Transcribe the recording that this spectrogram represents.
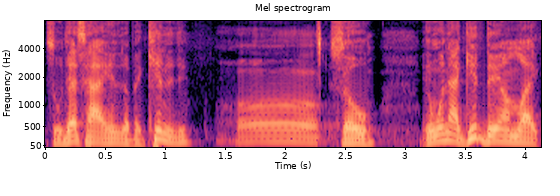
So that's how I ended up at Kennedy. oh, So, and when I get there, I'm like,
